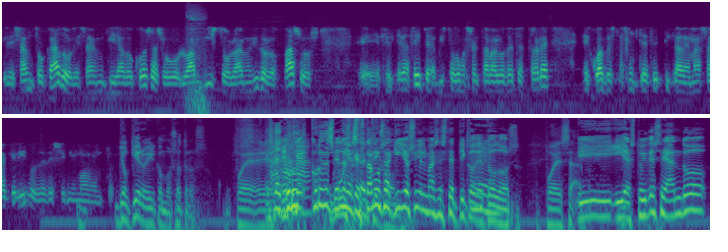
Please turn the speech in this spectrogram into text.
que les han tocado, les han tirado cosas o lo han visto, lo han oído los pasos, eh, etcétera, etcétera, han visto cómo saltaban los detectores, es cuando esta gente escéptica además ha querido desde ese mismo momento. Yo quiero ir con vosotros. Pues, Es que Cruz, Cruz es de muy los que estamos aquí, yo soy el más escéptico de todos. pues Y, y estoy deseando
